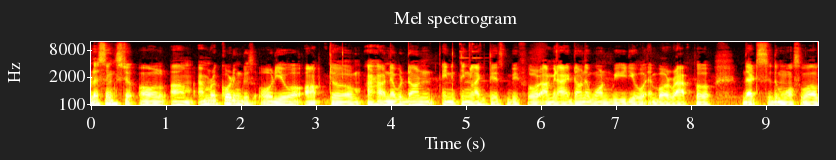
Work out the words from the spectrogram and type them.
blessings to all. Um i'm recording this audio after i have never done anything like this before. I mean i done a one video about rapper that's the most well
